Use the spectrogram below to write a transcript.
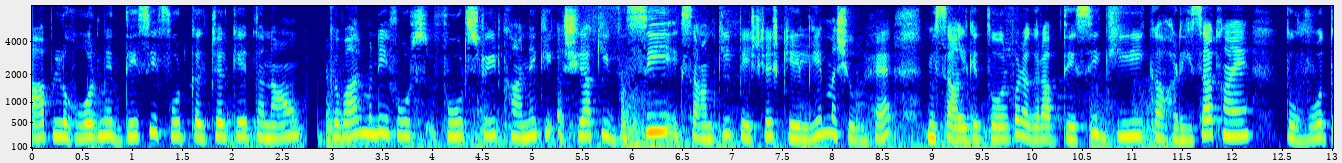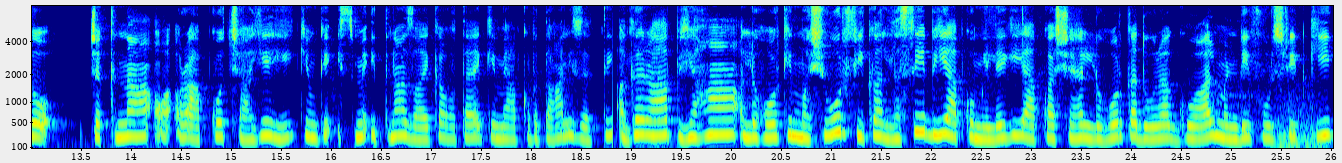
आप लाहौर में देसी फ़ूड कल्चर के तनाव Gawal Mandi food food street खाने की अशिया की वसी इकसाम की पेशकश के लिए मशहूर है। मिसाल के तौर पर अगर आप देसी घी का हरीसा खाएँ तो वो तो चखना और आपको चाहिए ही, क्योंकि इसमें इतना जायका होता है कि मैं आपको बता नहीं सकती। अगर आप यहाँ लाहौर की मशहूर फीका लस्सी भी आपको मिलेगी, आपका शहर लाहौर का दौरा ग्वाल मंडी फ़ूड स्ट्रीट की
